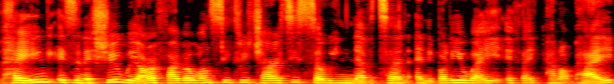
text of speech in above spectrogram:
paying is an issue, we are a 501c3 charity, so we never turn anybody away if they cannot pay.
